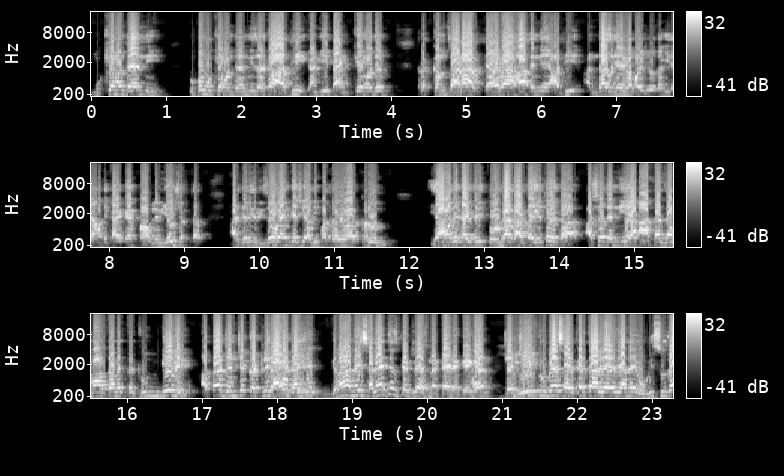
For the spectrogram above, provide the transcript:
मुख्यमंत्र्यांनी उपमुख्यमंत्र्यांनी जर का आधी कारण की बँकेमध्ये रक्कम जाणार त्यावेळेला हा त्यांनी आधी अंदाज घ्यायला पाहिजे होता की त्यामध्ये काय काय प्रॉब्लेम येऊ शकतात. आणि त्यांनी रिझर्व्ह बँकेची आधी पत्रव्यवहार करून यामध्ये काहीतरी तोडगा काढता येतोय का असं त्यांनी आता जमावताना कटवून गेले. आता ज्यांचे कटले हा नाही सगळ्यांचेच कटले असणार काही ना काही. कारण एक रुपया सरकारचा आल्यावर ज्यांना एवढी सुद्धा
